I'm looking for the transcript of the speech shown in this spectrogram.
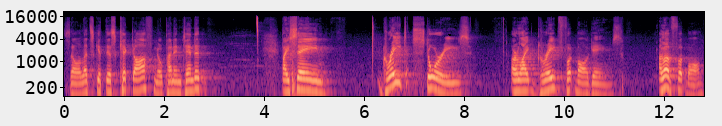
So let's get this kicked off, no pun intended, by saying great stories are like great football games. I love football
